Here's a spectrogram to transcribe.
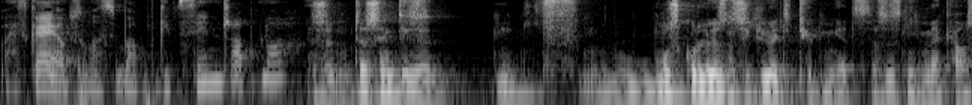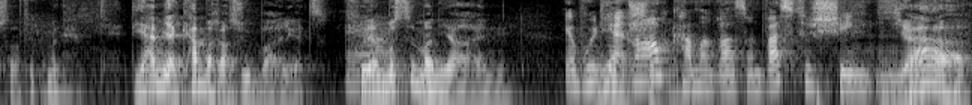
weiß gar nicht, ob sowas überhaupt. Gibt es den Job noch? Das sind- Das sind diese muskulösen Security-Typen jetzt. Das ist nicht mehr Chaos. Die haben ja Kameras überall jetzt. Früher Ja. musste man ja einen. Ja, wohl, die hatten auch Kameras und was für Schinken. Ja,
